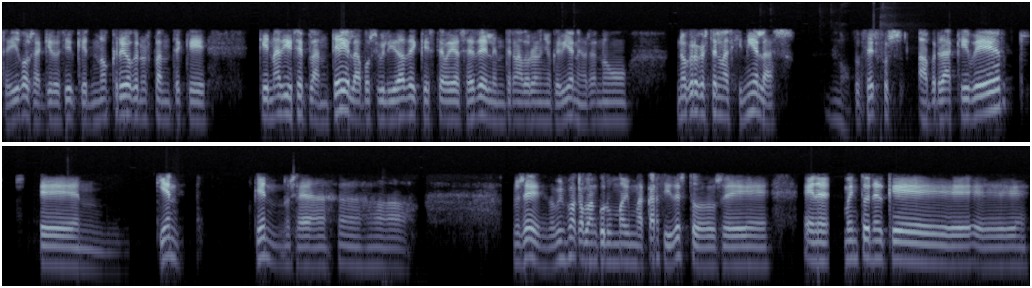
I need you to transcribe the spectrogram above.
te digo, o sea, quiero decir que no creo que nos plantee que, que nadie se plantee la posibilidad de que este vaya a ser el entrenador el año que viene, o sea, no, no creo que esté en las quinielas. Entonces, pues habrá que ver quién. ¿Quién? O sea, no sé, lo mismo acaban con un Mike McCarthy de estos. Eh, en el momento en el que, eh,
